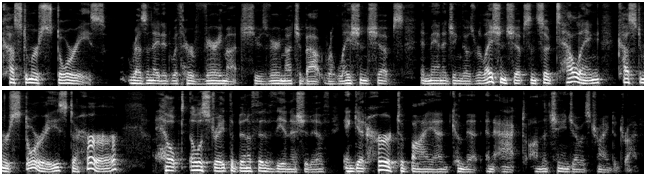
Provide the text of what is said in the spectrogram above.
Customer stories resonated with her very much. She was very much about relationships and managing those relationships. And so telling customer stories to her helped illustrate the benefit of the initiative and get her to buy in, commit, and act on the change I was trying to drive.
